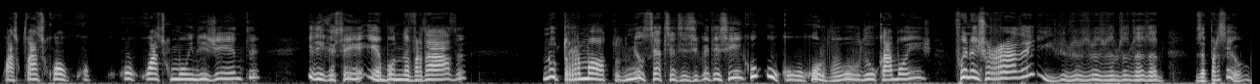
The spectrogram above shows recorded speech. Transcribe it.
quase, quase, quase como um indigente, e diga-se, é bom na verdade, no terremoto de 1755, o, o corpo do Camões foi na enxurrada e desapareceu.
